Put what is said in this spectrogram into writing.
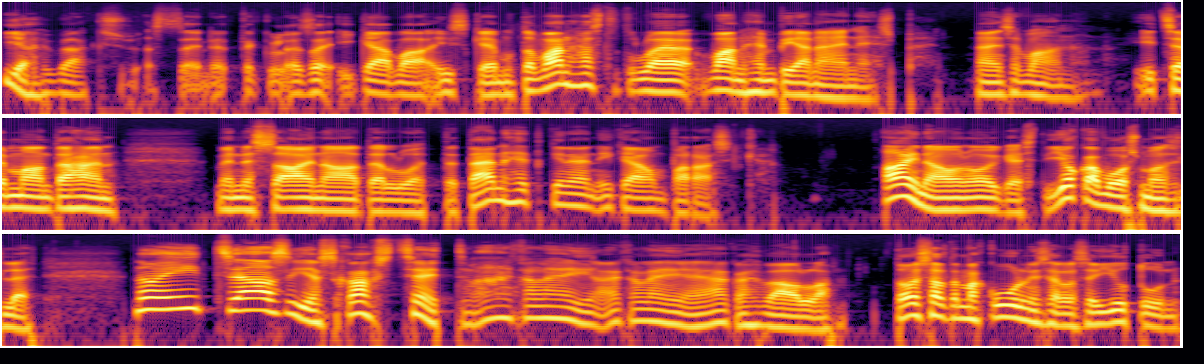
Ja hyväksyä sen, että kyllä se ikä vaan iskee. Mutta vanhasta tulee vanhempia näin edespäin. Näin se vaan on. Itse mä oon tähän mennessä aina ajatellut, että tämänhetkinen ikä on paras ikä. Aina on oikeasti. Joka vuosi mä oon silleen, että No itse asiassa 27, aika leija, aika leija ja aika hyvä olla. Toisaalta mä kuulin sellaisen jutun,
